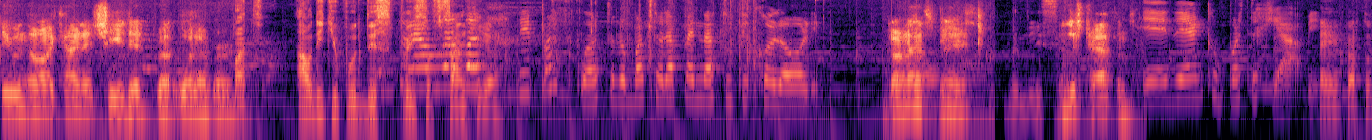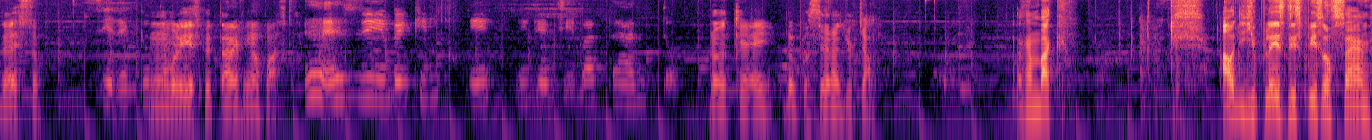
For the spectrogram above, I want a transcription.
Even though I kind of cheated, but whatever. But how did you put this piece of sand here? Di Pasqua ho trovato la penna a tutti i colori. Don't ask me. It Bellissimo. just happened. Ed è anche un portachiavi. Eh, è parto adesso. Sì, ed è anche un Non volevi aspettare fino a Pasqua. Eh sì, perché mi, mi piaceva tanto. Ok, dopo sera giochiamo. I come back. How did you place this piece of sand?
